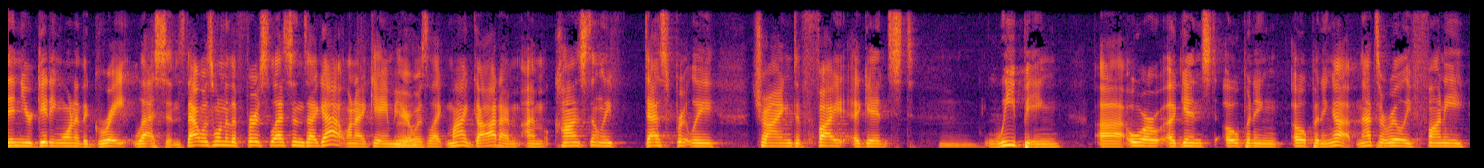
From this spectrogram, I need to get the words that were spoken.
then you're getting one of the great lessons. That was one of the first lessons I got when I came here. Yeah. Was like, my God, I'm I'm constantly, desperately trying to fight against weeping uh, or against opening opening up, and that's a really funny.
